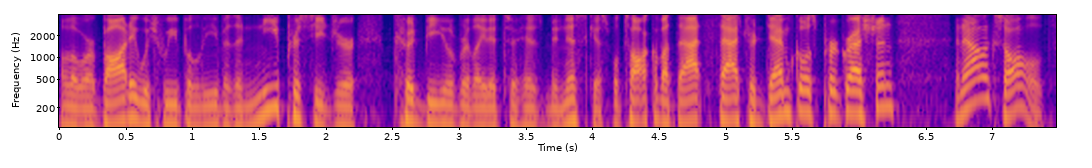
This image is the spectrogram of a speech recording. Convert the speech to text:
a lower body, which we believe is a knee procedure, could be related to his meniscus. We'll talk about that, Thatcher Demko's progression, and Alex Auld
